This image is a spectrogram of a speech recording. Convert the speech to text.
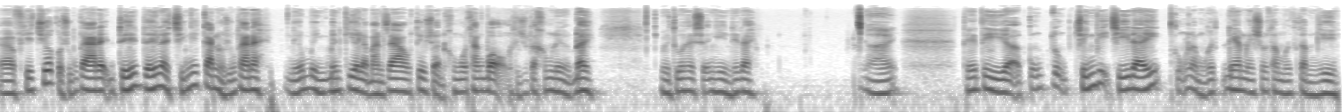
À, phía trước của chúng ta đấy đấy, đấy là chính cái căn của chúng ta đây. Nếu mình bên kia là bàn giao tiêu chuẩn không có thang bộ thì chúng ta không lên được đây. Mình chúng ta sẽ nhìn thấy đây. Đấy. Thế thì ờ, cũng, cũng chính vị trí đấy cũng là một cái đem này cho ta một cái tầm nhìn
